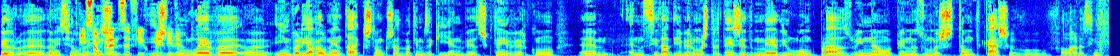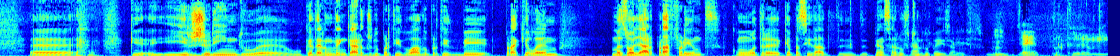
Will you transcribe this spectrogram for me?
Pedro, uh, Dom e Silva, isso é um isto, grande desafio, como é isto é leva uh, invariavelmente à questão que já debatemos aqui N vezes, que tem a ver com um, ehm, a necessidade de haver uma estratégia de médio e longo prazo e não apenas uma gestão de caixa, vou falar assim, uh, que, e ir gerindo o caderno de encargos do partido A, do partido B para aquele ano, mas olhar para a frente com outra capacidade de, de pensar o futuro ah, do país, ou não? Hum, é, porque hum,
